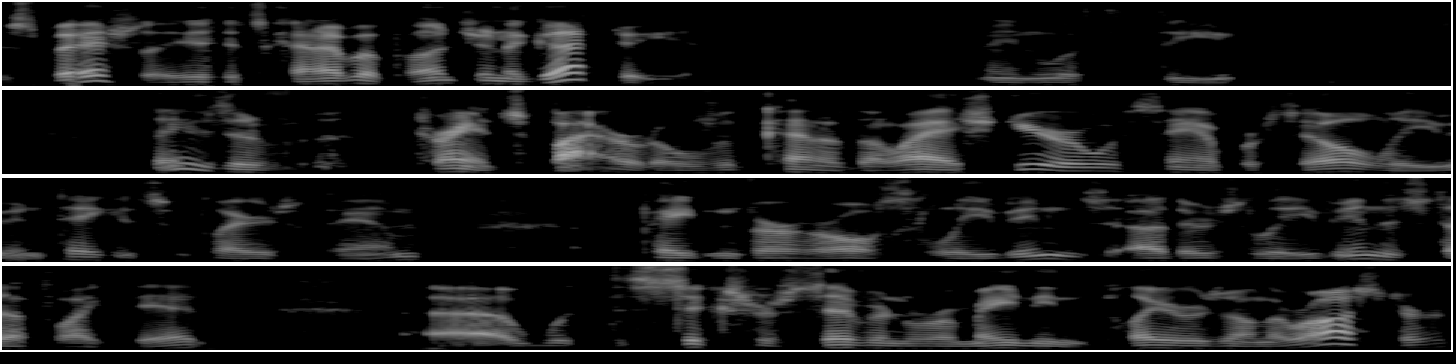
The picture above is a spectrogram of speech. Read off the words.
especially, it's kind of a punch in the gut to you. I mean, with the things that have transpired over kind of the last year with Sam Purcell leaving, taking some players with him, Peyton Verhulst leaving, others leaving, and stuff like that. Uh, with the six or seven remaining players on the roster,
